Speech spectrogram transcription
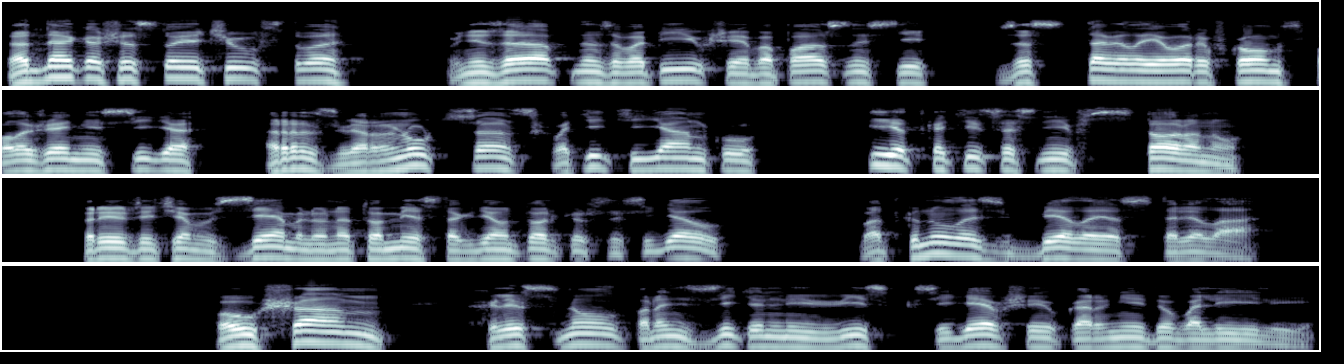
Однако шестое чувство, внезапно завопившее об опасности, заставило его рывком с положения сидя развернуться, схватить Янку и откатиться с ней в сторону, прежде чем в землю на то место, где он только что сидел, воткнулась белая стрела. По ушам хлестнул пронзительный виск, сидевший у корней дуба лилии.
